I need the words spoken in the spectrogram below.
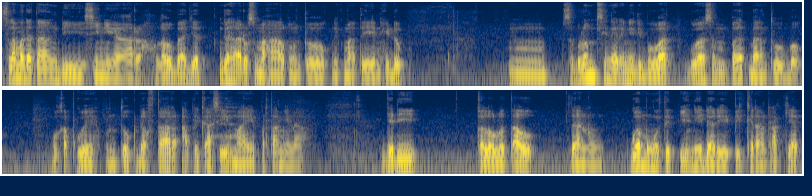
Selamat datang di Siniar Low Budget, nggak harus mahal untuk nikmatin hidup. Hmm, sebelum Siniar ini dibuat, gue sempet bantu bok bokap gue untuk daftar aplikasi My Pertamina. Jadi, kalau lo tahu, dan gue mengutip ini dari pikiran rakyat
